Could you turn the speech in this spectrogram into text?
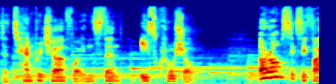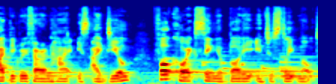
The temperature, for instance, is crucial. Around 65 degrees Fahrenheit is ideal for coaxing your body into sleep mode.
